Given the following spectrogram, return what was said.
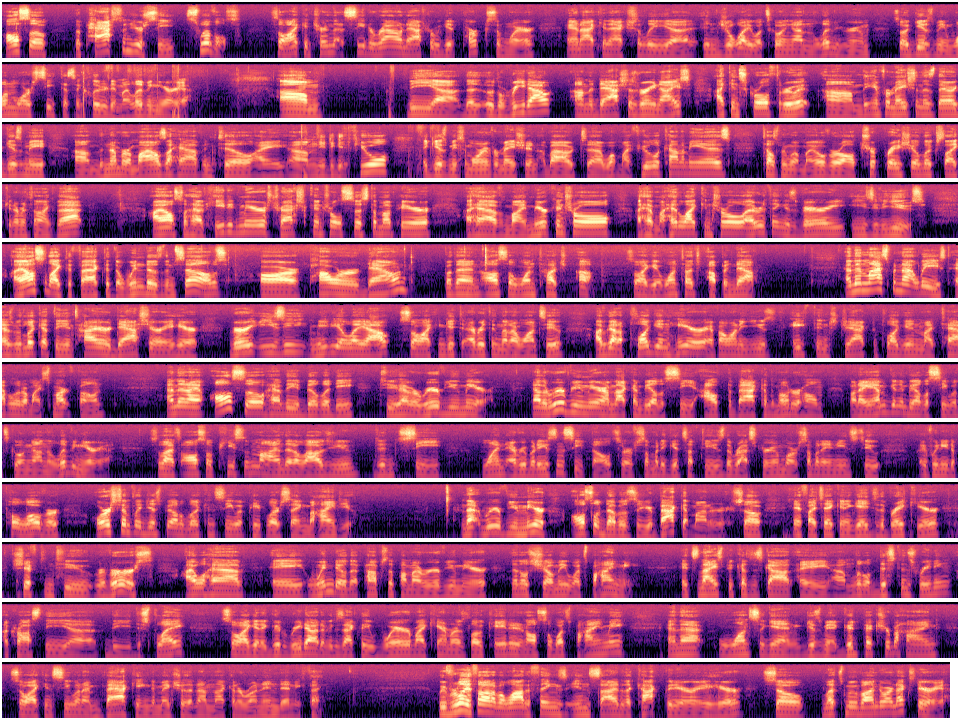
Also, the passenger seat swivels, so I can turn that seat around after we get parked somewhere and I can actually uh, enjoy what's going on in the living room. So it gives me one more seat that's included in my living area. Um, the, uh, the, the readout on the dash is very nice. I can scroll through it. Um, the information that's there gives me um, the number of miles I have until I um, need to get fuel. It gives me some more information about uh, what my fuel economy is. tells me what my overall trip ratio looks like and everything like that. I also have heated mirrors, traction control system up here. I have my mirror control. I have my headlight control. Everything is very easy to use. I also like the fact that the windows themselves are power down, but then also one touch up. So I get one touch up and down. And then last but not least, as we look at the entire dash area here, very easy media layout so I can get to everything that I want to. I've got a plug in here if I want to use eighth inch jack to plug in my tablet or my smartphone. And then I also have the ability to have a rear view mirror. Now the rear view mirror I'm not going to be able to see out the back of the motorhome, but I am going to be able to see what's going on in the living area. So that's also peace of mind that allows you to see when everybody's in seatbelts or if somebody gets up to use the restroom or if somebody needs to, if we need to pull over or simply just be able to look and see what people are saying behind you. That rear view mirror also doubles as your backup monitor. So if I take and engage the brake here, shift into reverse, I will have a window that pops up on my rear view mirror that'll show me what's behind me. It's nice because it's got a um, little distance reading across the, uh, the display. So I get a good readout of exactly where my camera is located and also what's behind me. And that once again gives me a good picture behind so I can see when I'm backing to make sure that I'm not going to run into anything. We've really thought of a lot of things inside of the cockpit area here, so let's move on to our next area.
